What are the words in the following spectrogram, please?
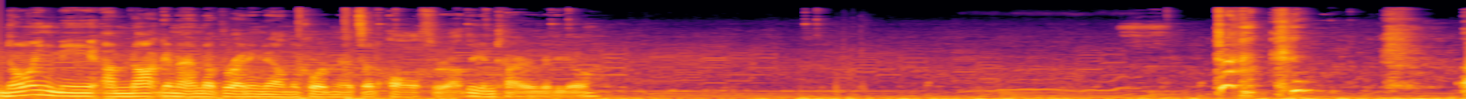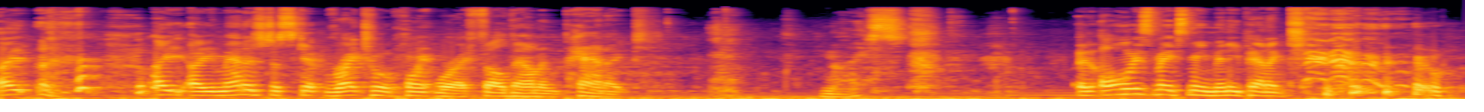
Knowing me, I'm not going to end up writing down the coordinates at all throughout the entire video. I, I, I managed to skip right to a point where I fell down and panicked. Nice. It always makes me mini panic too,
